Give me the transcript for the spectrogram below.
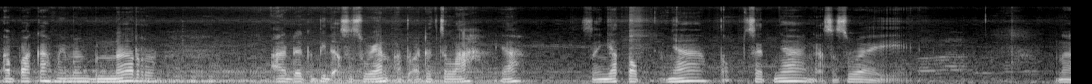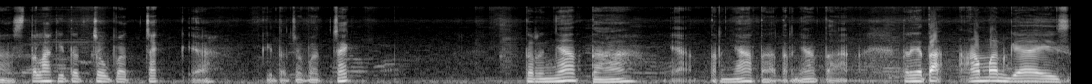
apakah memang benar ada ketidaksesuaian atau ada celah ya. Sehingga topnya top setnya nggak sesuai. Nah setelah kita coba cek ya. Kita coba cek ternyata ya ternyata ternyata ternyata aman guys.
